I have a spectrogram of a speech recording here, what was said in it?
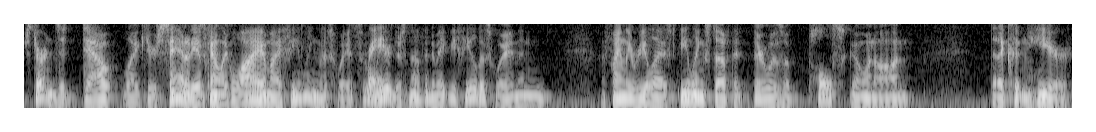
starting to doubt like your sanity. It's kind of like, why am I feeling this way? It's so Right. weird. There's nothing to make me feel this way. And then I finally realized, feeling stuff, that there was a pulse going on that I couldn't hear.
